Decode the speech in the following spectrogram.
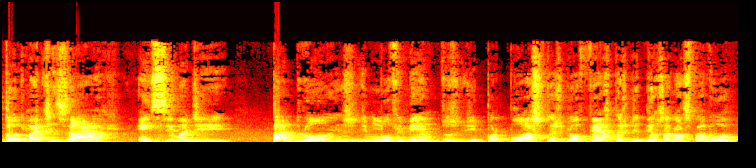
dogmatizar em cima de padrões, de movimentos, de propostas, de ofertas de Deus a nosso favor.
